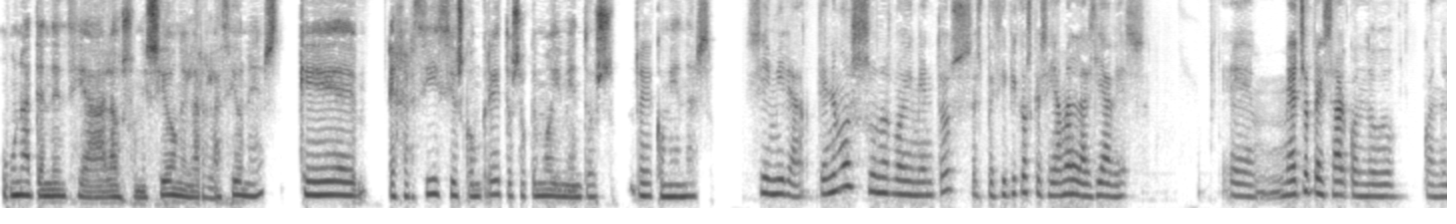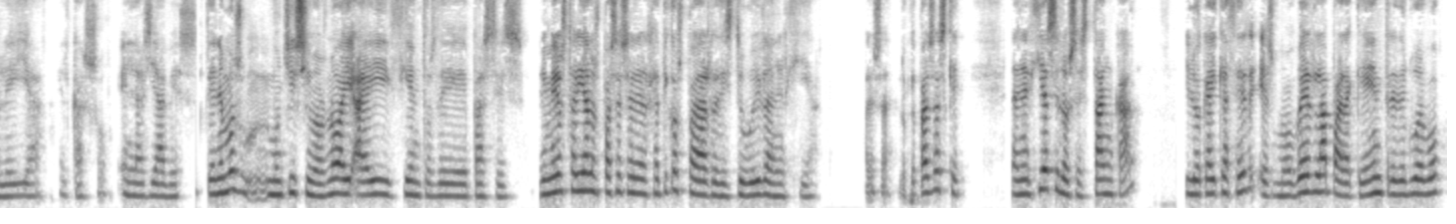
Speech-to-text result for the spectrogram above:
una tendencia a la sumisión en las relaciones, ¿qué ejercicios concretos o qué movimientos recomiendas? Sí, mira, tenemos unos movimientos específicos que se llaman las llaves. Eh, me ha hecho pensar cuando, cuando leía el caso en las llaves. Tenemos muchísimos, ¿no? Hay, hay cientos de pases. Primero estarían los pases energéticos para redistribuir la energía. lo que pasa es que la energía se nos estanca y lo que hay que hacer es moverla para que entre de nuevo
